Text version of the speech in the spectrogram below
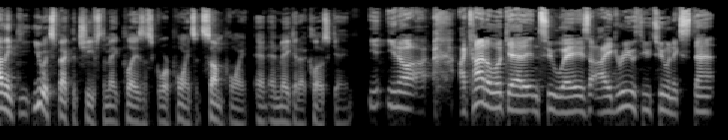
I think you expect the Chiefs to make plays and score points at some point and, and make it a close game. You, you know, I, I kind of look at it in two ways. I agree with you to an extent,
